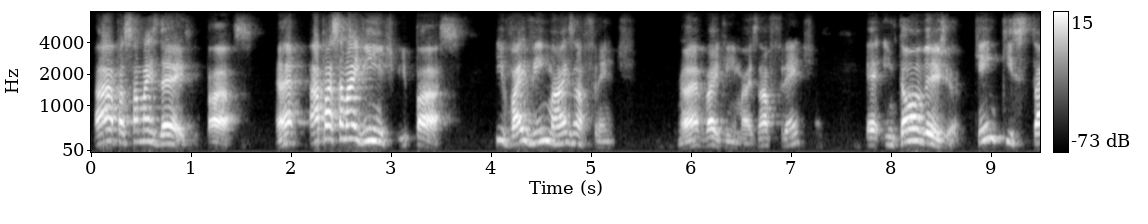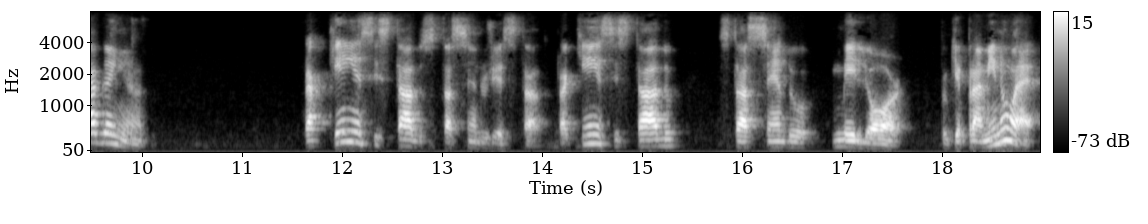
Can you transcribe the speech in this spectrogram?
Ah, passar mais 10 e passa. Né? Ah, passa mais 20 e passa. E vai vir mais na frente. Né? Vai vir mais na frente. É, então, veja, quem que está ganhando? Para quem esse Estado está sendo gestado? Para quem esse Estado está sendo melhor? Porque para mim não é.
